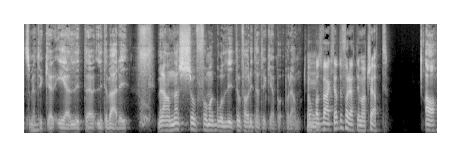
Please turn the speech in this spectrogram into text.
som jag tycker är lite, lite värde i. Men annars så får man gå lite på favoriten tycker jag på, på den. Jag hoppas verkligen att du får rätt i match 1. Ja,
